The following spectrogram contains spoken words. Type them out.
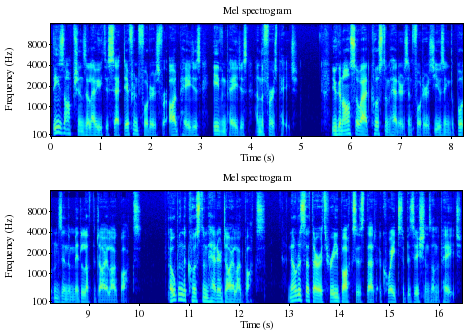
These options allow you to set different footers for odd pages, even pages, and the first page. You can also add custom headers and footers using the buttons in the middle of the dialog box. Open the Custom Header dialog box. Notice that there are three boxes that equate to positions on the page.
